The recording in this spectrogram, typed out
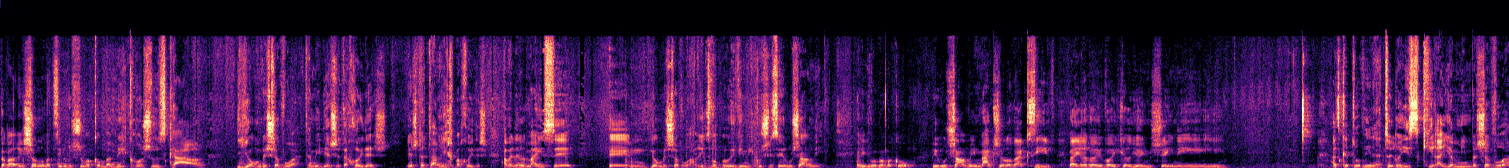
דבר ראשון לא מצינו בשום מקום במיקרו שהוזכר יום בשבוע. תמיד יש את החודש, יש את התאריך בחודש, אבל אין למה יעשה יום בשבוע. הריטבו פה מביא מקושיס הירושלמי, הריטבו במקום, וירושלמי מג שלו והכסיב, והערב ויקר יום שני. אז כתוב, הנה, התוירו הזכירה ימים בשבוע.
